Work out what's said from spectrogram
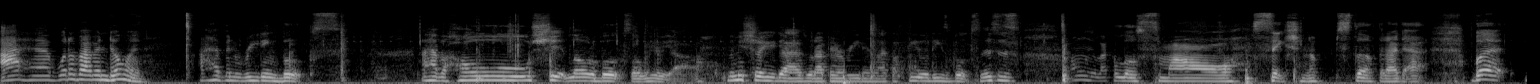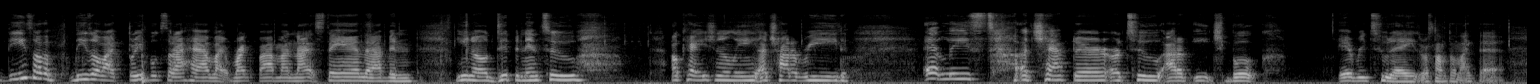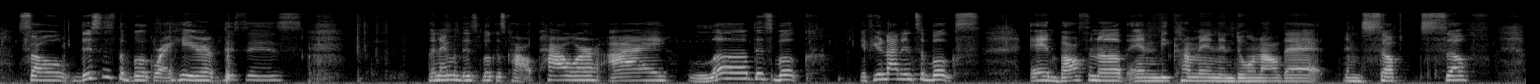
I have. What have I been doing? I have been reading books. I have a whole shitload of books over here, y'all. Let me show you guys what I've been reading. Like a few of these books. This is only like a little small section of stuff that I got. But these are the these are like three books that I have like right by my nightstand that I've been, you know, dipping into occasionally. I try to read at least a chapter or two out of each book every two days or something like that. So this is the book right here. This is the name of this book is called Power. I love this book. If you're not into books and bossing up and becoming and doing all that and self self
